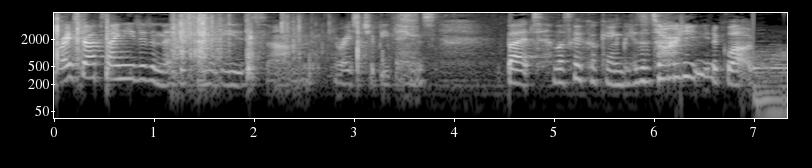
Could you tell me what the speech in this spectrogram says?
The rice wraps I needed and then just some of these um, rice chippy things. But let's get cooking because it's already 8 o'clock.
